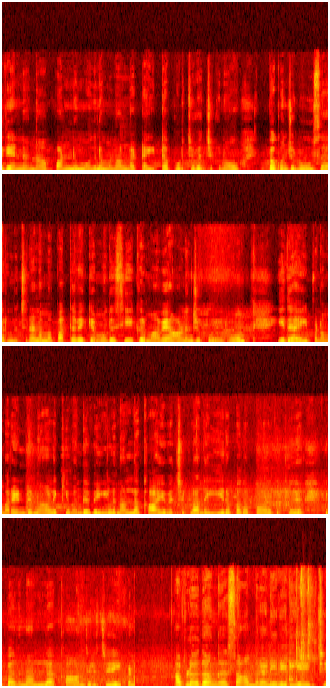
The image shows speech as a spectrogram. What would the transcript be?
இது என்னென்னா பண்ணும்போது நம்ம நல்லா டைட்டாக பிடிச்சி வச்சுக்கணும். இப்போ கொஞ்சம் லூஸாக இருந்துச்சுன்னா நம்ம பற்ற வைக்கும் போது சீக்கிரமாகவே அணைஞ்சு போயிடும். இதை இப்போ நம்ம ரெண்டு நாளைக்கு வந்து வெயிலில் நல்லா காய வச்சுக்கலாம். அந்த ஈரப்பதம் போகிறதுக்கு இப்போ அது நல்லா காஞ்சிருச்சு. இப்போ அவ்வளோதாங்க சாம்பிராணி ரெடி ஆயிடுச்சு.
